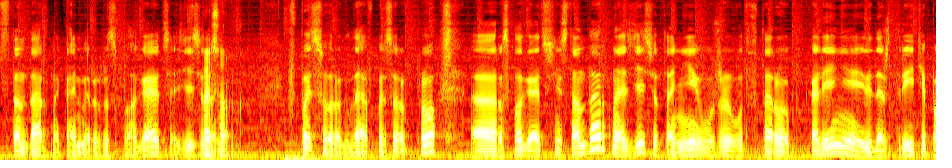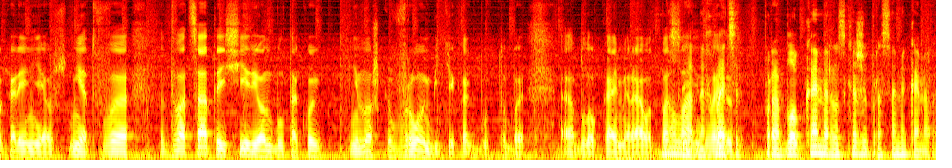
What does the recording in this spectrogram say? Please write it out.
стандартно камеры располагаются, а здесь... P40. Это в P40, да, в P40 Pro э, располагаются нестандартно, а здесь вот они уже вот второе поколение или даже третье поколение. Я уж... Нет, в 20 серии он был такой немножко в ромбике, как будто бы э, блок камеры. А вот ну ладно, хватит идут... про блок камер, расскажи про сами камеры.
